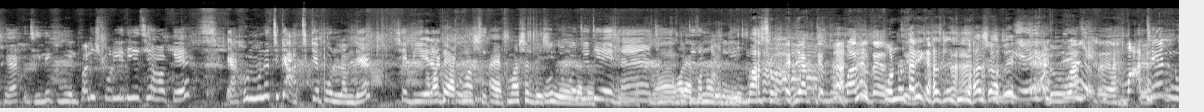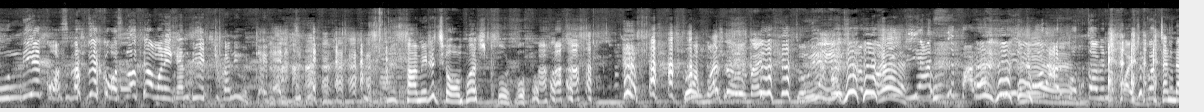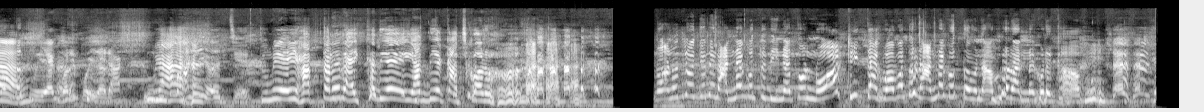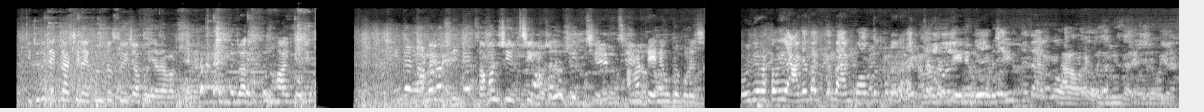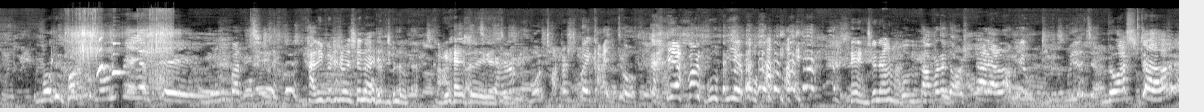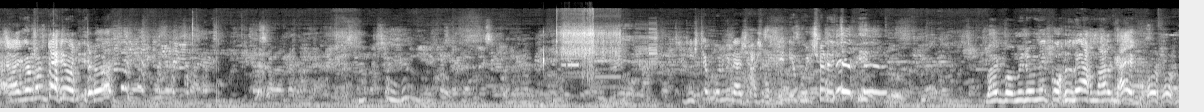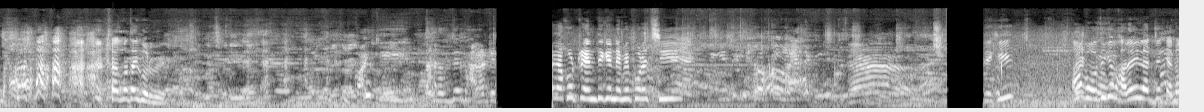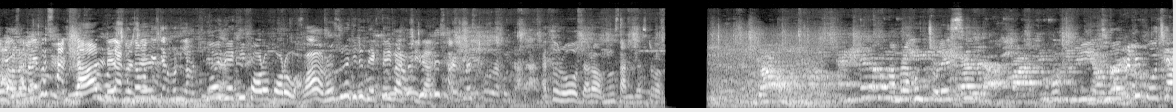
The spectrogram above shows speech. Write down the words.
দেখ ঝিলিক নেল পালিশ পরিয়ে দিয়েছে আমাকে। এখন মনে হচ্ছে কি আজকে পড়লাম দেখ। সে বিয়ের আগে এক মাস এক মাসের বেশি হয়ে গেল। যে হ্যাঁ আমার এখনও দু মাস হতে যাচ্ছে দু মাস হতে যাচ্ছে। পনেরো তারিখ আসলে দু মাস হবে। দু মাস নুন দিয়ে কষলাতে আমার এখান দিয়ে একটুখানি উঠে গেছে। আমি এটা ছ মাস করব। তুমি না না এই হাতটারে রাইখা দিয়ে এই হাত দিয়ে কাজ করো। ননদের ওর জন্য রান্না করতে দিই না তোর নখ ঠিক থাক বাবা তো রান্না করতে হবে না আমরা রান্না করে খাওয়াবো কিছু তো দেখতে পাচ্ছি না এখন তো সুইচ অফ হয়ে যাবে আবার যতক্ষণ হয় করি। তখন শীত ছিল। আমরা ট্রেনে উঠে পড়েছি। ওই জন্য আগে থাকতে বন্ধ করে ট্রেনে উঠে পড়েছি দাঁড়াও একটা জিনিস খালি পেটে রয়েছে না এর জন্য গ্যাস হয়ে গেছে। ভোর ছটার সময় খাই তো এখন ঘুমিয়ে পড়ি। এর জন্য এখন বমি তারপরে দশটার অ্যালার্মে উঠি বুঝেছ? দশটা? এগারোটায় ডিস্টার্ব করবি না শাশুড়িকে নিয়ে বসে রয়েছি। ভাই বমি টমি করলে আমার গায়ে করো না। তা কোথায় করবে? ভাড়াটে দেখো ট্রেন থেকে নেমে পড়েছি। দেখি। আমার বৌদিকে ভালোই লাগছে কেন ভালো লাল ড্রেস পরেছে। ওই দেখি পড়ো পড়ো বাবা রোদ্রে কিছু দেখতেই পাচ্ছি না। পরে। এত রোদ দাঁড়াও আমিও সানগ্লাসটা আমরা এখন চলে এসেছি। পৌঁছে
